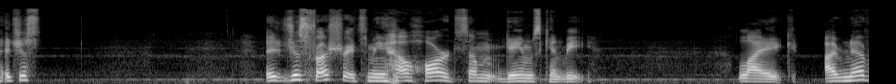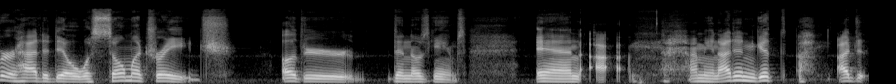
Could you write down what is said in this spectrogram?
it just it just frustrates me how hard some games can be. Like I've never had to deal with so much rage other than those games. And I I mean, I didn't get I just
